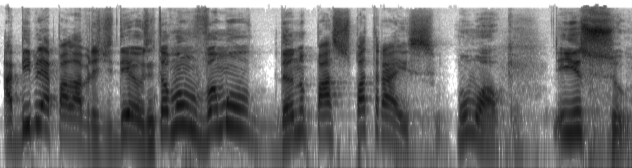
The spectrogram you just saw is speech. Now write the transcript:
a Bíblia é a palavra de Deus, então vamos, vamos dando passos para trás. Moonwalker. Isso.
